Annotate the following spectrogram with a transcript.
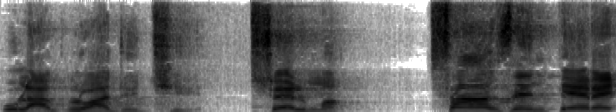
pour la gloire de Dieu. Seulement, sans intérêt.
